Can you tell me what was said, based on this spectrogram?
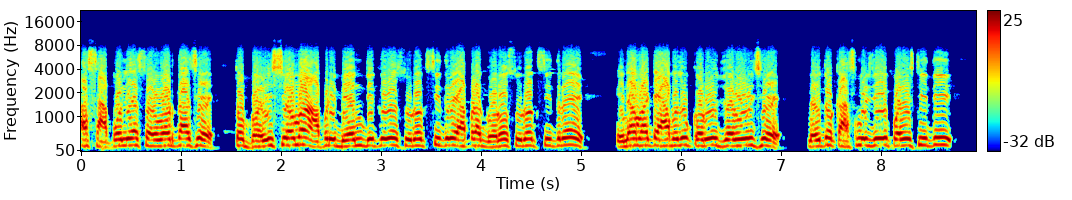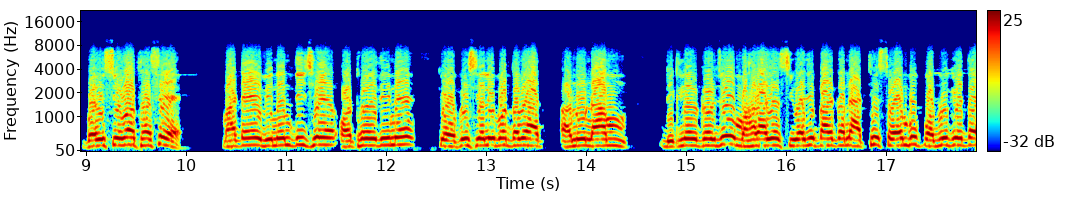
આ સાપોલિયા સરવડતા છે. તો ભવિષ્યમાં આપણી બેન દીકરીઓ સુરક્ષિત રહે, આપણા ઘરો સુરક્ષિત રહે, એના માટે આ બધું કરવું જરૂરી છે. નહીં તો કાશ્મીર જેવી પરિસ્થિતિ ભવિષ્યમાં થશે. માટે વિનંતી છે, ઓથોરિટીને, કે ઓફિશિયલી પણ તમે આનું નામ ડિક્લેર કરજો. મહારાજા શિવાજી પાર્ક અને આજથી સ્વયંભૂ પબ્લિક એ તો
